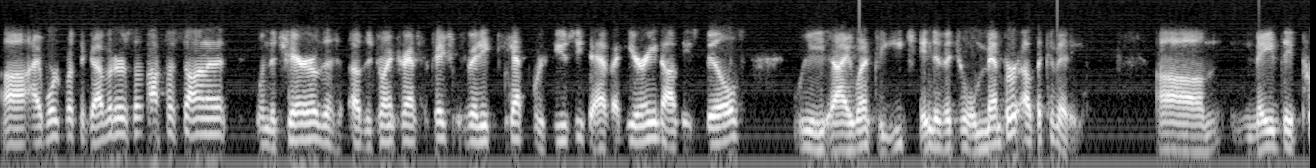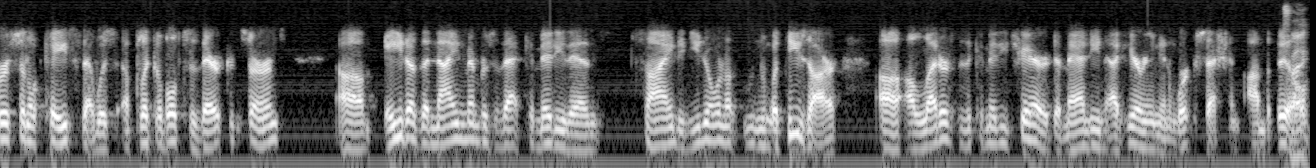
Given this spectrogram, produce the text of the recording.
Uh, I worked with the governor's office on it when the chair of the of the Joint Transportation Committee kept refusing to have a hearing on these bills, we I went to each individual member of the committee, um, made the personal case that was applicable to their concerns. Um, eight of the nine members of that committee then signed, and you know what these are, uh, a letter to the committee chair demanding a hearing and work session on the bill. Right.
